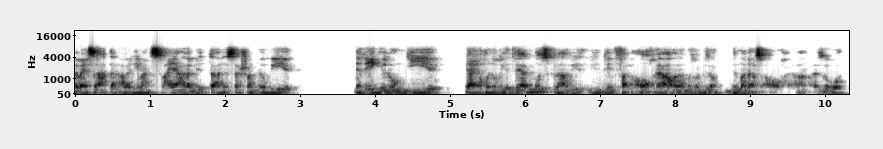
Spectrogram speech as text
Wenn man jetzt sagt, da arbeitet jemand zwei Jahre mit, dann ist da schon irgendwie eine Regelung, die ja honoriert werden muss, klar, wie, in dem Fall auch, ja, und dann muss man wissen, will man das auch, ja. Also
